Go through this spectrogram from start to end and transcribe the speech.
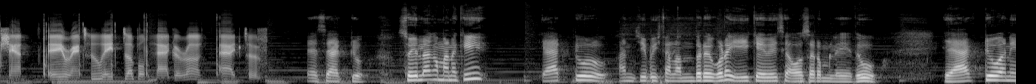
Chan, A Rang, 28, double Nagaran, active. Yes active so ఇలాగ మనకి యాక్టివ్ అని చూపించిన అందరూ కూడా ఈ కేవైసీ అవసరం లేదు యాక్టివ్ అని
